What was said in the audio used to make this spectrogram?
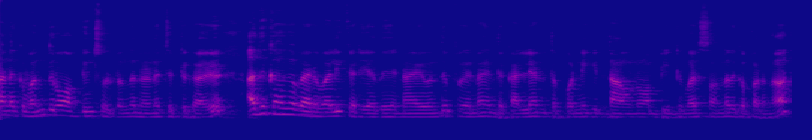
தனக்கு வந்துடும் அப்படின்னு சொல்லிட்டு வந்து நினச்சிட்டு இருக்காரு. அதுக்காக வேறு வழி கிடையாது. நான் வந்து இப்போ என்ன இந்த கல்யாணத்தை பண்ணிக்கிட்டு தான் ஆகணும் அப்படின்ற மாதிரி சொன்னதுக்கப்புறம் தான்,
